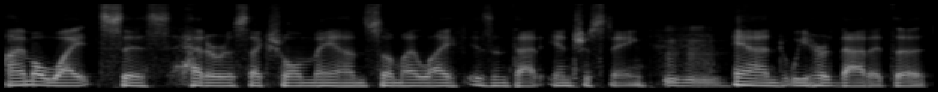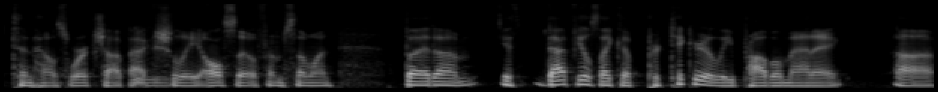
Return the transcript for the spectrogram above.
I'm a white cis heterosexual man, so my life isn't that interesting. Mm-hmm. And we heard that at the Tin House workshop, mm-hmm. actually, mm-hmm. also from someone. But um, if that feels like a particularly problematic uh,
